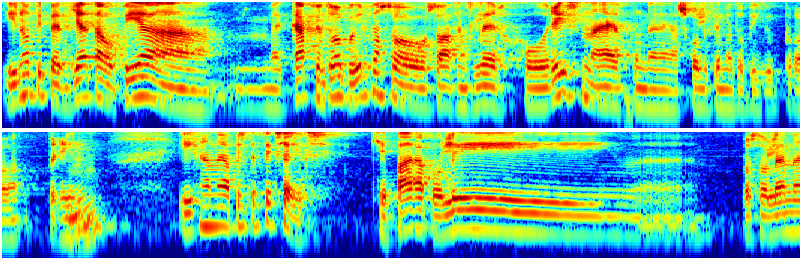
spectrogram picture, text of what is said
είναι ότι παιδιά τα οποία με κάποιον τρόπο ήρθαν στο, στο Athens Lair χωρίς να έχουν ασχοληθεί με το PU Pro πριν είχαν απίστευτη εξέλιξη. και πάρα πολύ, ε, πώς το λένε,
